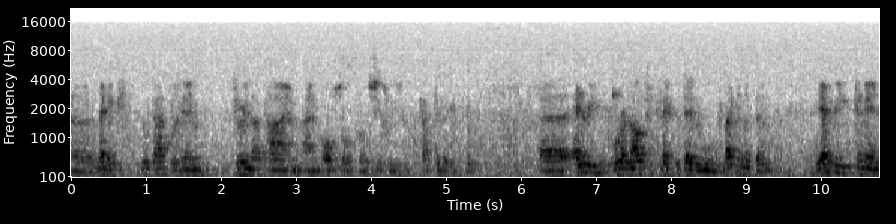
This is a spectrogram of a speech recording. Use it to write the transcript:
uh, medic, looked after him during that time and also for six weeks of captivity. Uh, enemy were allowed to collect the dead and wounded, like in the film. The enemy came in,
